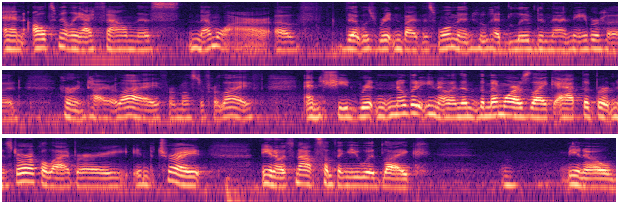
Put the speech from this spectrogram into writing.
and ultimately, I found this memoir of that was written by this woman who had lived in that neighborhood her entire life or most of her life. And she'd written nobody, you know, and the, the memoir is like at the Burton Historical Library in Detroit. You know, it's not something you would like you know,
